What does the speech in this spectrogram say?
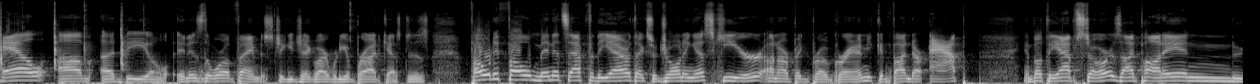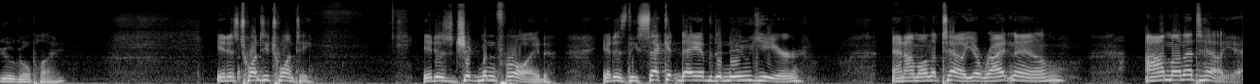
Hell of a deal. It is the world famous Jiggy Jaguar radio broadcast. It is 44 minutes after the hour. Thanks for joining us here on our big program. You can find our app in both the App Stores, iPod, and Google Play. It is 2020. It is Jigman Freud. It is the second day of the new year. And I'm going to tell you right now, I'm going to tell you.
